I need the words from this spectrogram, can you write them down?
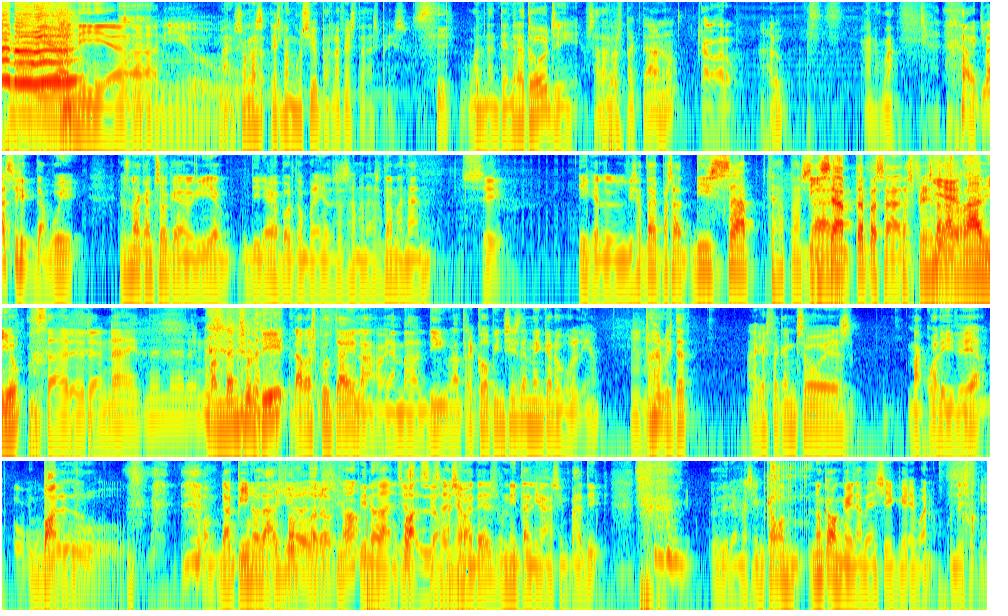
Nia, nia, niu. Bueno, són les, és l'emoció per la festa després. Sí. Ho hem d'entendre tots i s'ha de respectar, no? Claro, claro. Claro. Bueno, va. El clàssic d'avui és una cançó que el Guille diria que porta un parell o tres setmanes demanant Sí. i que el dissabte passat, dissabte passat, Dissabte passat. després de la Yes. ràdio, Saturday night, na, na, na, na. quan vam sortir, la va escoltar i, la, i em va dir un altre cop insistentment que no volia. Ah, és veritat. Aquesta cançó és Ma quale idea, Uh. de Pino d'Àngels, no? Pino d'Àngels, Bollo. sí, senyor. Això mateix, un italià simpàtic. ho direm així, em cauen, no em cauen gaire bé, així que, bueno, ho deixo aquí.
